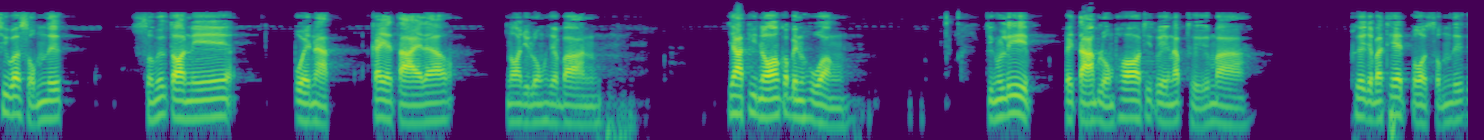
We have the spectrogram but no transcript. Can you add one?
ชื่อว่าสมนึก สมนึกตอนนี้ป่วยหนักใกล้จะตายแล้ว นอนอยู่โรงพยาบาลญาติพี่น้องก็เป็นห่วง จึงรีบไปตามหลวงพ่อที่ตัวเองนับถือมา เพื่อจะประเทศโปรดสมนึก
